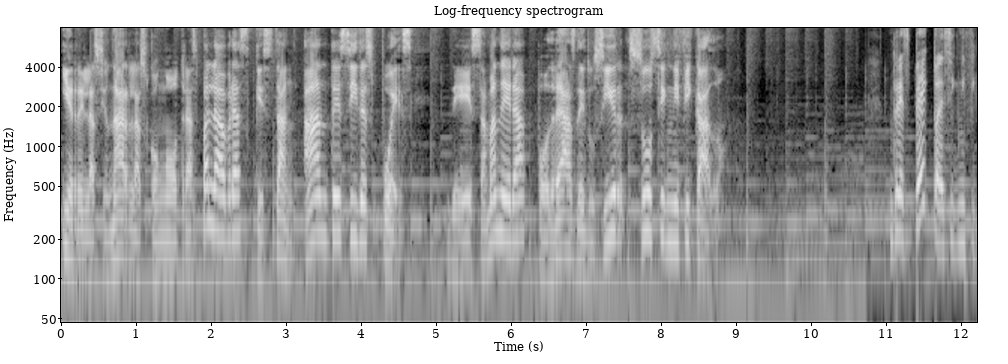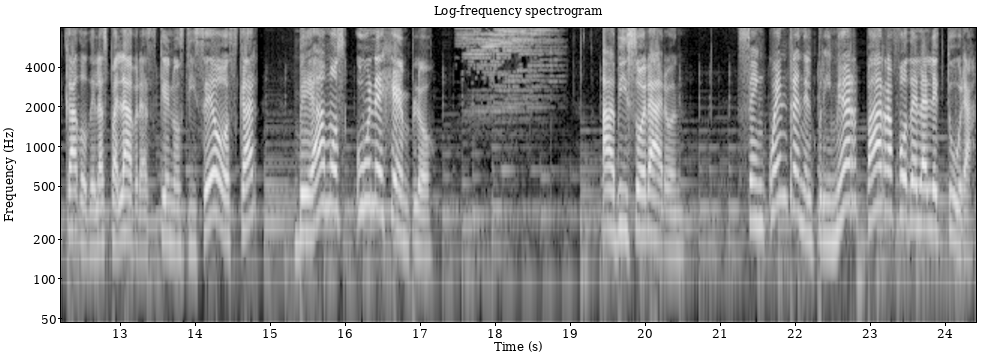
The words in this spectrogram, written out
y relacionarlas con otras palabras que están antes y después. De esa manera podrás deducir su significado. Respecto al significado de las palabras que nos dice Oscar, veamos un ejemplo. Avisoraron. Se encuentra en el primer párrafo de la lectura.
